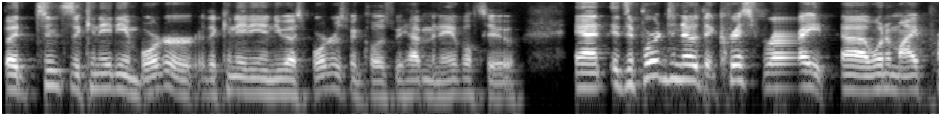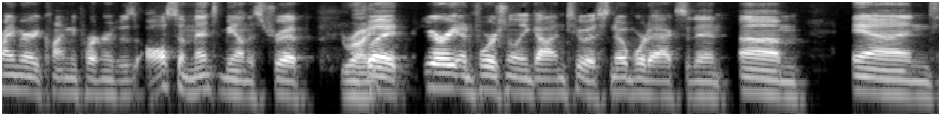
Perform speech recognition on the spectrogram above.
but since the Canadian border, the Canadian-U.S. border has been closed, we haven't been able to. And it's important to note that Chris Wright, uh, one of my primary climbing partners, was also meant to be on this trip, right. but very unfortunately got into a snowboard accident um, and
